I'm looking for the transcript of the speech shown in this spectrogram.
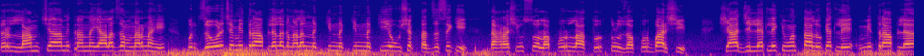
तर लांबच्या मित्रांना याला जमणार नाही पण जवळचे मित्र आपल्या लग्नाला नक्की नक्की नक्की येऊ शकतात. जसे की धाराशिव सोलापूर लातूर तुळजापूर बार्शी ह्या जिल्ह्यातले किंवा तालुक्यातले मित्र आपल्या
